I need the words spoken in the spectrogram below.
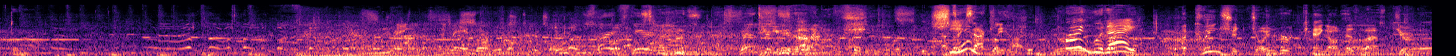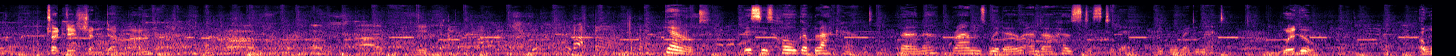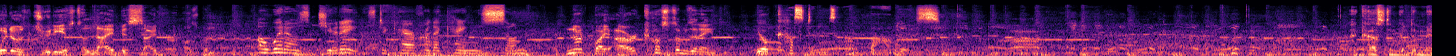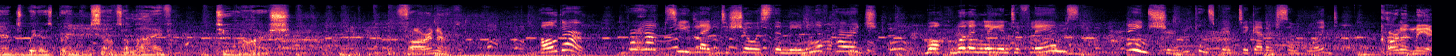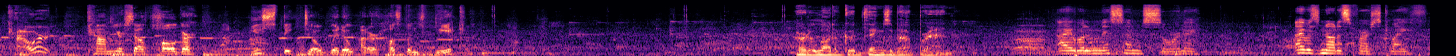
door. You have no shame. Shame? exactly how. Why would I? A queen should join her king on his last journey. Tradition demand. Geralt, this is Holger Blackhand, Birna, Bran's widow, and our hostess today. We've already met. Widow. A widow's duty is to lie beside her husband. A widow's duty is to care for the king's son. Not by our customs, it ain't. Your customs are barbarous. A custom that demands widows burn themselves alive? Too harsh. Foreigners. Holger, perhaps you'd like to show us the meaning of courage. Walk willingly into flames. I'm sure we can scrape together some wood. Calling me a coward? Calm yourself, Holger. You speak to a widow at her husband's wake. Heard a lot of good things about Bran. I will miss him sorely. I was not his first wife,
